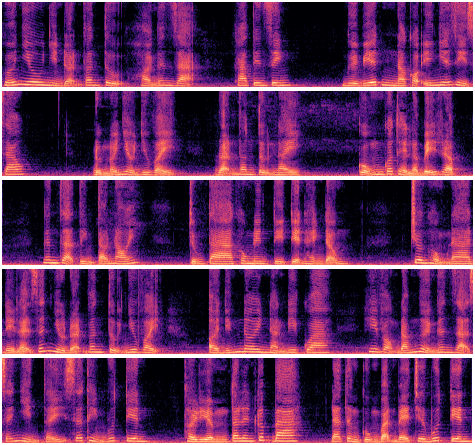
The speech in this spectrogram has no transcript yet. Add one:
Hứa Nhiêu nhìn đoạn văn tự hỏi Ngân Dạ, "Kha tiên sinh, người biết nó có ý nghĩa gì sao?" "Đừng nói nhiều như vậy, đoạn văn tự này cũng có thể là bẫy rập." Ngân Dạ tỉnh táo nói, "Chúng ta không nên tùy tiện hành động." Trương Hồng Na để lại rất nhiều đoạn văn tự như vậy ở những nơi nàng đi qua, hy vọng đám người Ngân Dạ sẽ nhìn thấy sẽ thỉnh bút tiên. Thời điểm ta lên cấp 3, đã từng cùng bạn bè chơi bút tiên.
